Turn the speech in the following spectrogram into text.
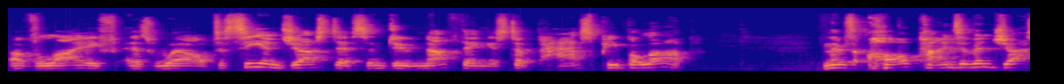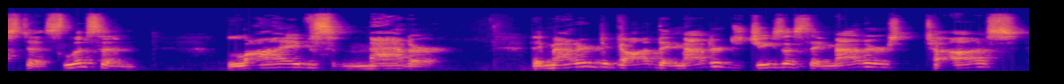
of life as well. To see injustice and do nothing is to pass people up. And there's all kinds of injustice. Listen, lives matter. They matter to God, they matter to Jesus, they matter to us.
